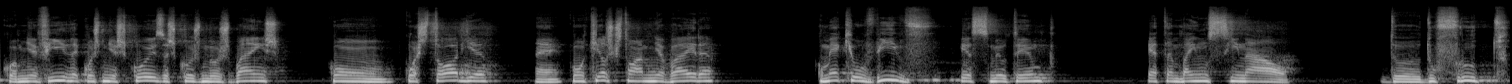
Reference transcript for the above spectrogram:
com a minha vida, com as minhas coisas, com os meus bens, com, com a história, né? com aqueles que estão à minha beira. Como é que eu vivo esse meu tempo? É também um sinal do, do fruto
